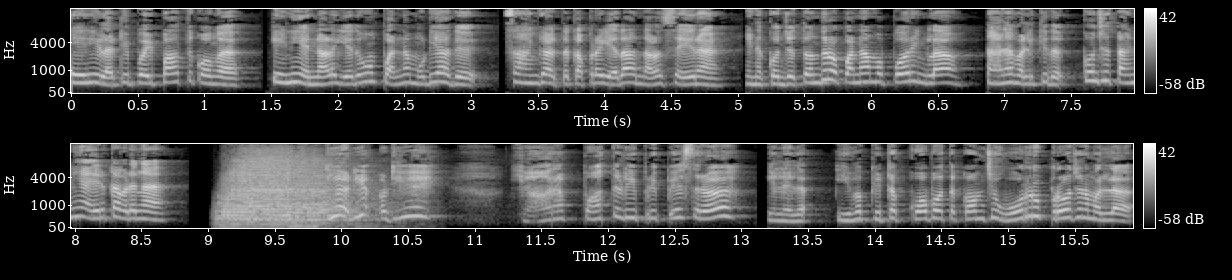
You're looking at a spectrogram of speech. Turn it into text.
தெரியலாட்டி போய் பாத்துக்கோங்க இனி என்னால எதுவும் பண்ண முடியாது. சாயங்காலத்துக்கு அப்புறம் எதா இருந்தாலும் செய்யறேன் எனக்கு கொஞ்சம் தொந்தரவு பண்ணாம போறீங்களா? தலை வலிக்குது. கொஞ்சம் தனியா இருக்க விடுங்க. அடியே, அடியே, யார பார்த்துடி இப்படி பேசுற? இல்ல இல்ல. இவகிட்ட கோபத்தை காமிச்சு ஒரு பிரயோஜனம் இல்ல.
